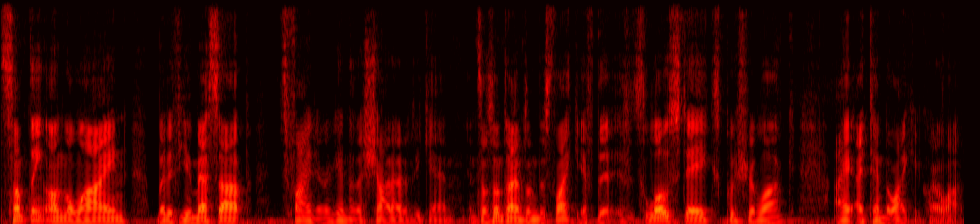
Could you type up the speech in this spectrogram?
something on the line, but if you mess up, it's fine. You're gonna get another shot at it again. And so sometimes I'm just like, if the if it's low stakes, push your luck. I, I tend to like it quite a lot.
